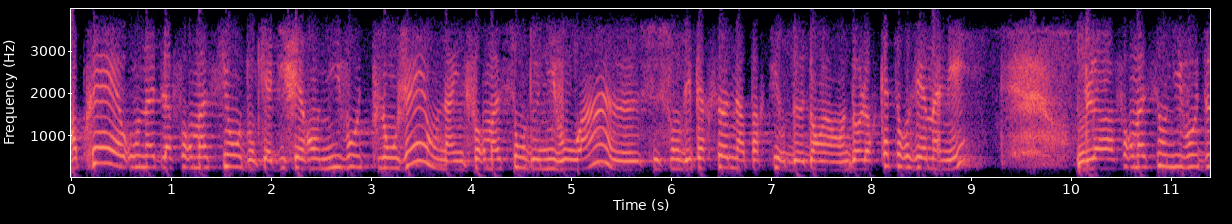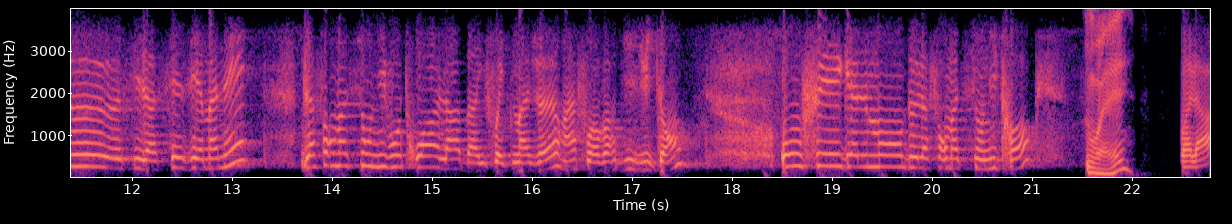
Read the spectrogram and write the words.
Après, on a de la formation, donc il y a différents niveaux de plongée. On a une formation de niveau 1, euh, ce sont des personnes à partir de dans, dans leur 14e année. La formation niveau 2, euh, c'est la 16e année. La formation niveau 3, là, bah, il faut être majeur, il faut avoir 18 ans. On fait également de la formation nitrox. Ouais. Voilà,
